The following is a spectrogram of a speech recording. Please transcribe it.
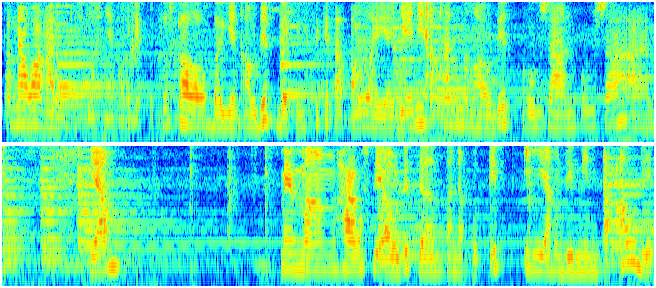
penawaran istilahnya kalau gitu terus kalau bagian audit berarti kita tahu lah ya dia ini akan mengaudit perusahaan-perusahaan yang memang harus diaudit dalam tanda kutip yang diminta audit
